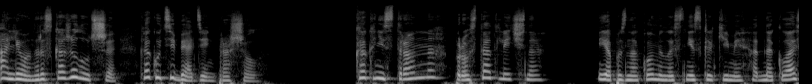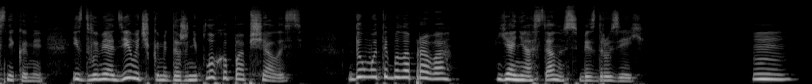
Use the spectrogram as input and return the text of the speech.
«Ален, расскажи лучше, как у тебя день прошел?» Как ни странно, просто отлично. Я познакомилась с несколькими одноклассниками и с двумя девочками даже неплохо пообщалась. Думаю, ты была права. Я не останусь без друзей. «Ммм,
